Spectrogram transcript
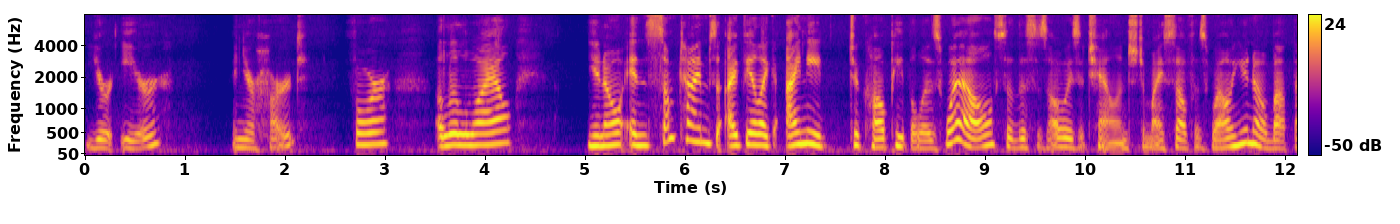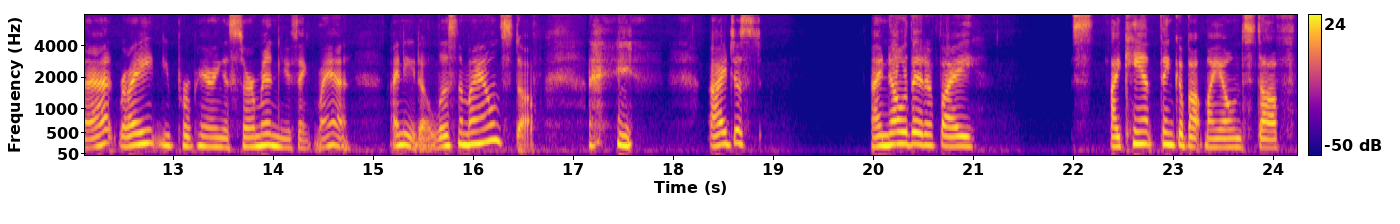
your ear and your heart for a little while, you know, and sometimes I feel like I need to call people as well. So this is always a challenge to myself as well. You know about that, right? You preparing a sermon, you think, man, I need to listen to my own stuff. I just, I know that if I, I can't think about my own stuff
